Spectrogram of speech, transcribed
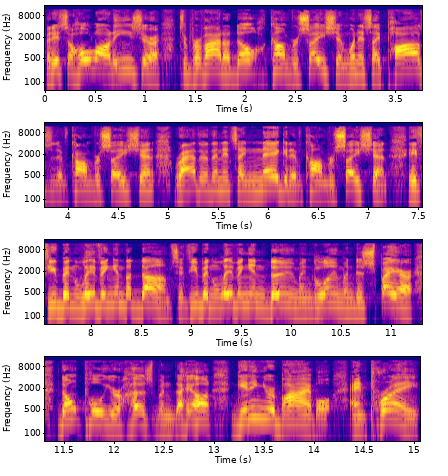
But it's a whole lot easier to provide adult conversation when it's a positive conversation rather than it's a negative conversation. If you've been living in the dumps, if you've been living in doom and gloom and despair, don't pull your husband down. Get in your Bible and pray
